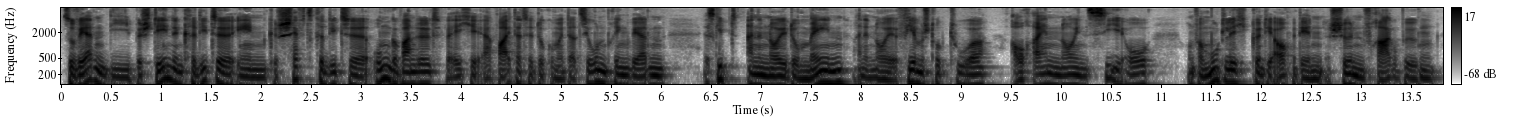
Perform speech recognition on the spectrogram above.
So werden die bestehenden Kredite in Geschäftskredite umgewandelt, welche erweiterte Dokumentation bringen werden. Es gibt eine neue Domain, eine neue Firmenstruktur, auch einen neuen CEO und vermutlich könnt ihr auch mit den schönen Fragebögen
